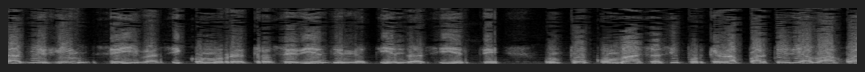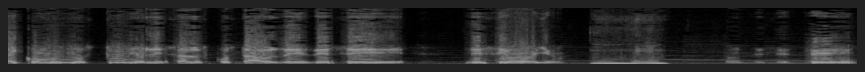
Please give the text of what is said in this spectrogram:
esa virgen se iba así como retrocediendo y metiendo así este un poco más así porque en la parte de abajo hay como unos túneles a los costados de, de ese de ese hoyo. Entonces este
